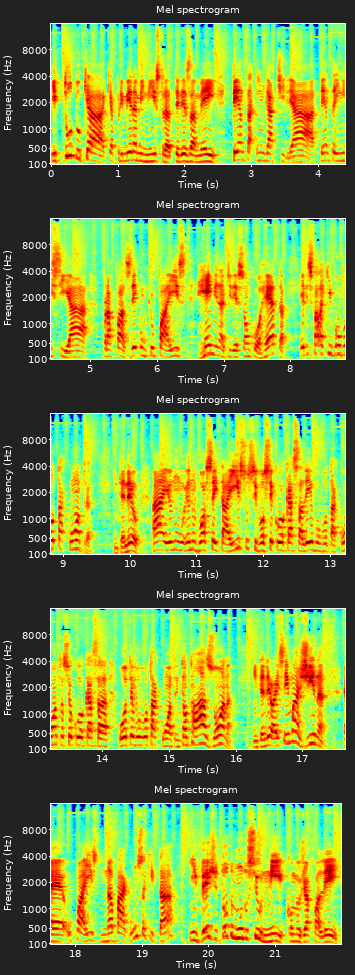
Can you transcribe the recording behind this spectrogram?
e tudo que a, que a primeira-ministra Theresa May tenta engatilhar, tenta iniciar para fazer com que o país reme na direção correta, eles falam que vão votar contra, entendeu? Ah, eu não, eu não vou aceitar isso, se você colocar essa lei eu vou votar contra, se eu colocar essa outra eu vou votar contra. Então tá uma zona, entendeu? Aí você imagina é, o país na bagunça que tá, em vez de todo mundo se unir, como eu já falei,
